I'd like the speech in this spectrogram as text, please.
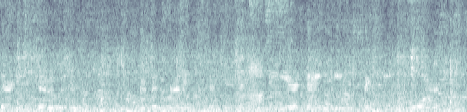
32. We've been running since the year 1964.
